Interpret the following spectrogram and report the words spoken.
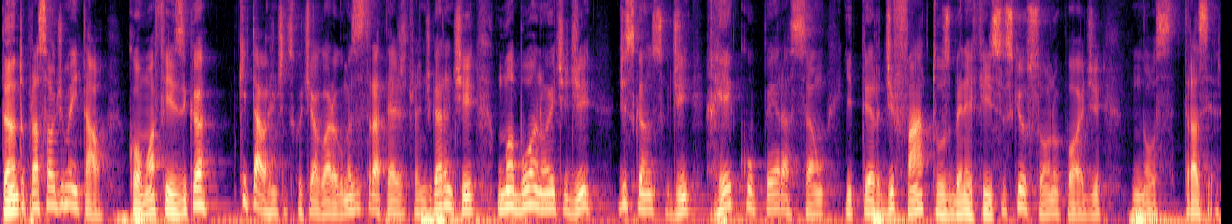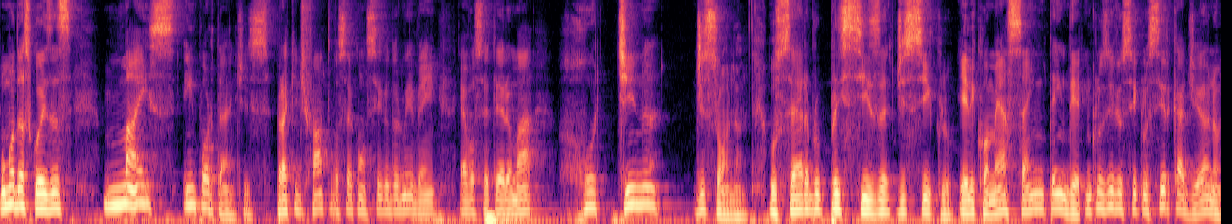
tanto para a saúde mental como a física, que tal a gente discutir agora algumas estratégias para a gente garantir uma boa noite de descanso, de recuperação e ter de fato os benefícios que o sono pode nos trazer. Uma das coisas mais importantes para que de fato você consiga dormir bem é você ter uma rotina de sono. O cérebro precisa de ciclo, ele começa a entender. Inclusive, o ciclo circadiano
